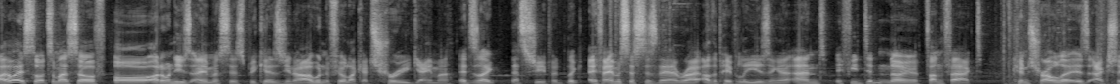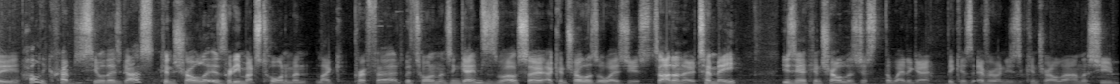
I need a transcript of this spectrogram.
I always thought to myself, oh, I don't want to use aim assist because, you know, I wouldn't feel like a true gamer. It's like, that's stupid. Look, if aim assist is there, right, other people are using it. And if you didn't know, fun fact, controller is actually, holy crap, did you see all those guys? Controller is pretty much tournament, like, preferred with tournaments and games as well. So a controller is always used. So I don't know, to me, Using a controller is just the way to go because everyone uses a controller unless you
